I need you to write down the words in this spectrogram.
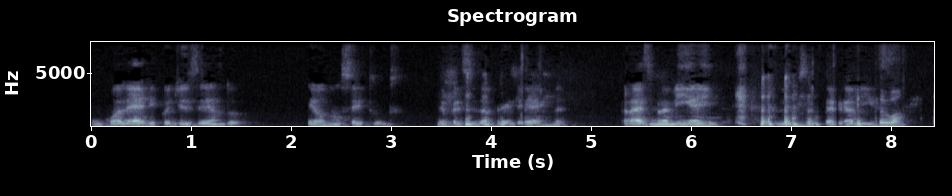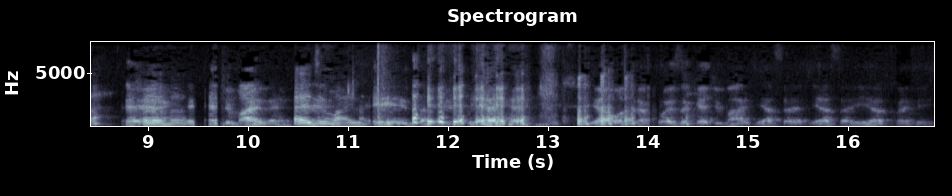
Um colérico dizendo: Eu não sei tudo. Eu preciso aprender ainda. Traz para mim aí livros e os pergaminhos. Muito bom. É, uhum. é demais, né? É demais. Eita. e a outra coisa que é demais, e essa, e essa aí tu vai ver.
